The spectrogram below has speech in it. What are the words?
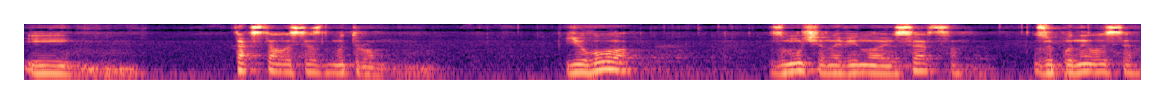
І так сталося з Дмитром. Його змучене війною серце зупинилося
